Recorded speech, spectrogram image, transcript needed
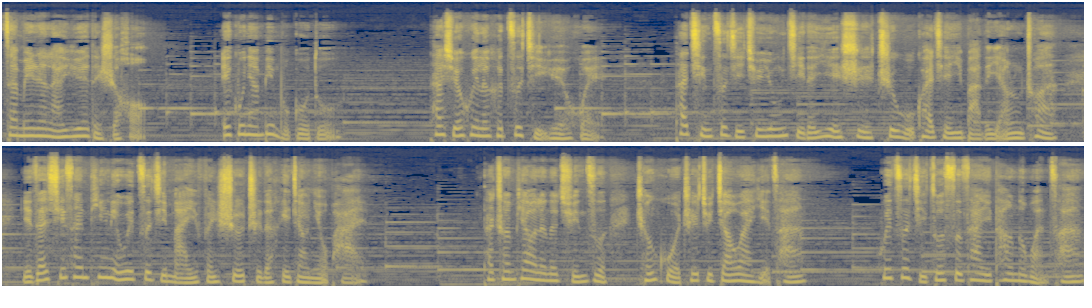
在没人来约的时候，A 姑娘并不孤独，她学会了和自己约会。她请自己去拥挤的夜市吃五块钱一把的羊肉串，也在西餐厅里为自己买一份奢侈的黑椒牛排。她穿漂亮的裙子乘火车去郊外野餐。会自己做四菜一汤的晚餐，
